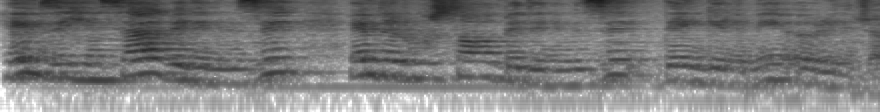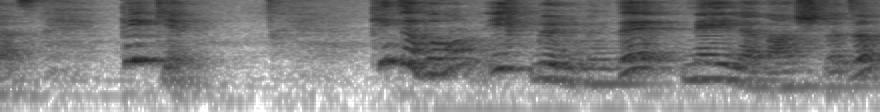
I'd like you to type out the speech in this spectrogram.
hem zihinsel bedenimizi hem de ruhsal bedenimizi dengelemeyi öğreneceğiz. Peki, kitabımın ilk bölümünde neyle başladım?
